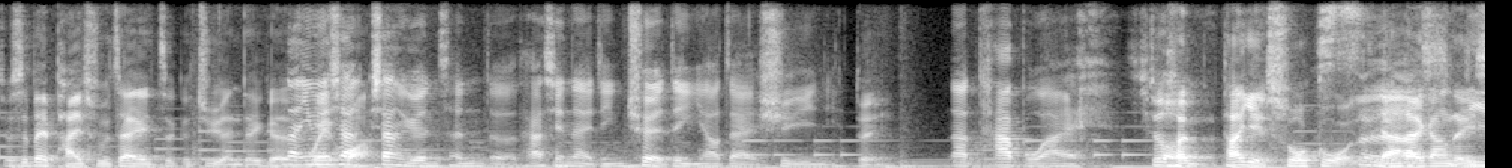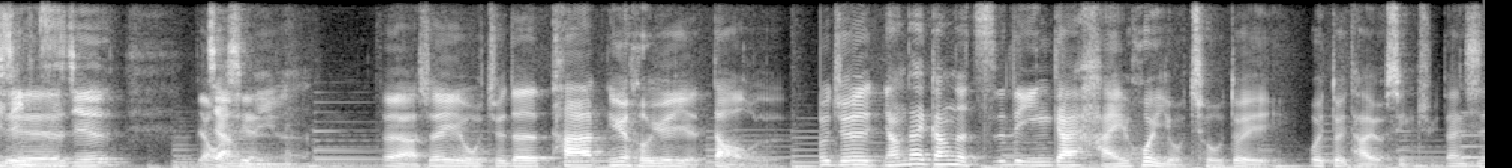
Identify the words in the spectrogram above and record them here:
就是被排除在这个巨人的一个。那因为像像袁成德，他现在已经确定要再续一年。对。那他不爱。就很，他也说过了，杨代刚的一些直接表现，对啊，所以我觉得他因为合约也到了，我觉得杨代刚的资历应该还会有球队会对他有兴趣，但是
